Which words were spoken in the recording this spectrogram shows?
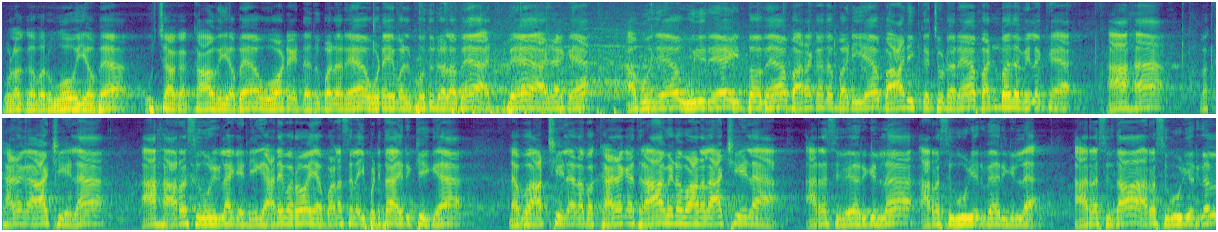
உலகவர் ஓவியப உற்சாக காவியப ஓடை நறுமலர உடைவல் பொதுநலப அன்பே அழக அமுதே உயிரே இன்பவே மரகத மணியே மாணிக்க சுடர மண்பத விளக்க. ஆஹா கழக ஆட்சியில் ஆஹா அரசு ஊழியர்களாக நீங்கள் அனைவரும் என் மனசில் இப்படி தான் இருக்கீங்க. நம்ம ஆட்சியில் நம்ம கழக திராவிட மாடல் ஆட்சியில் அரசு வேறு இல்லை அரசு ஊழியர் வேறு இல்லை. அரசு தான் அரசு ஊழியர்கள்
